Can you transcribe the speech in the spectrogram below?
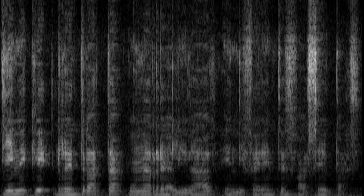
tiene que retrata una realidad en diferentes facetas.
